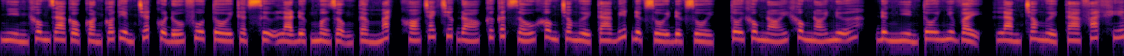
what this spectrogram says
Nhìn không ra cậu còn có tiềm chất của đố phu tôi thật sự là được mở rộng tầm mắt khó trách trước đó cứ cất giấu không cho người ta biết được rồi được rồi, tôi không nói không nói nữa, đừng nhìn tôi như vậy, làm cho người ta phát khiếp.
